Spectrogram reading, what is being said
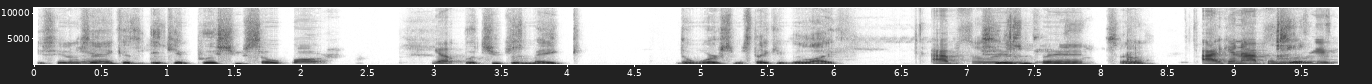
You see what I'm Yeah. saying? Because it can push you so far, yep, but you can make the worst mistake of your life. Absolutely. You see what. I'm saying? So I can absolutely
